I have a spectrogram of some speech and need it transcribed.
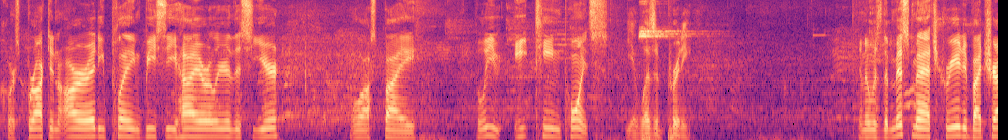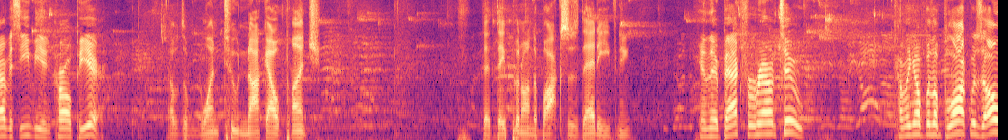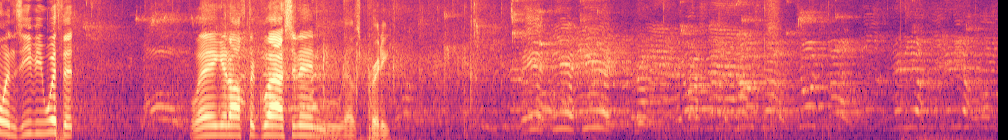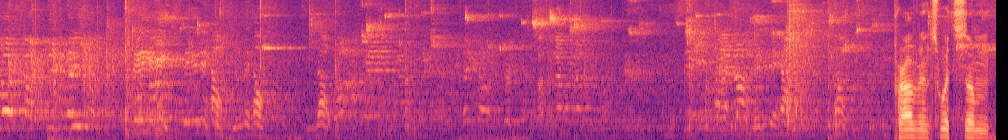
Course, Brockton already playing BC High earlier this year. Lost by I believe 18 points. Yeah, it wasn't pretty. And it was the mismatch created by Travis Evie and Carl Pierre. That was a one-two knockout punch that they put on the Boxers that evening. And they're back for round two. Coming up with a block was Owens, Evie with it. Laying it off the glass and in. Ooh, that was pretty. With some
